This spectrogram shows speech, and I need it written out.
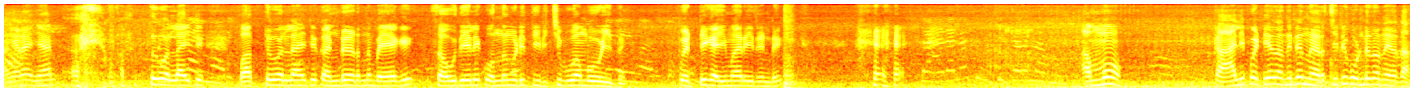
അങ്ങനെ ഞാൻ പത്ത് കൊല്ലായിട്ട് പത്ത് കൊല്ലായിട്ട് കണ്ടു കിടന്ന ബാഗ് സൗദിയിലേക്ക് ഒന്നും കൂടി തിരിച്ചു പോകാൻ പോയിത്. പെട്ടി കൈമാറിയിട്ടുണ്ട്. അമ്മോ കാലിപ്പെട്ടിയെ തന്നിട്ട് നിറച്ചിട്ട് കൊണ്ടു തന്നേതാ.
